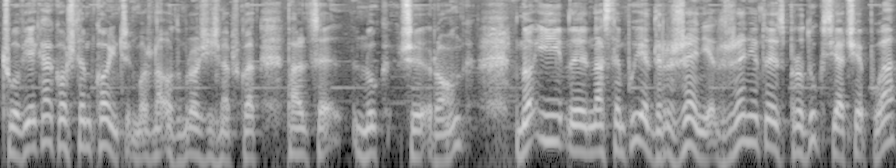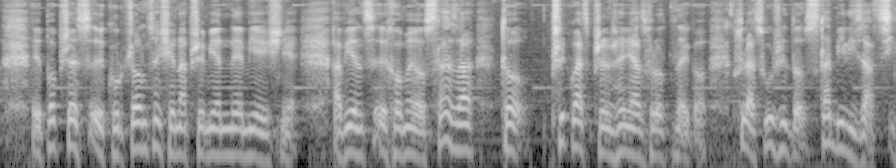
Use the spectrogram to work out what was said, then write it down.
człowieka kosztem kończyn. Można odmrozić na przykład palce nóg czy rąk. No i y, następuje drżenie. Drżenie to jest produkcja ciepła y, poprzez kurczące się naprzemienne mięśnie. A więc homeostaza to przykład sprzężenia zwrotnego, która służy do stabilizacji.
